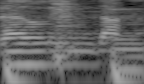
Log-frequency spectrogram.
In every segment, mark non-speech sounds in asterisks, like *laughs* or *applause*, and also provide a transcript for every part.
że Linda z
